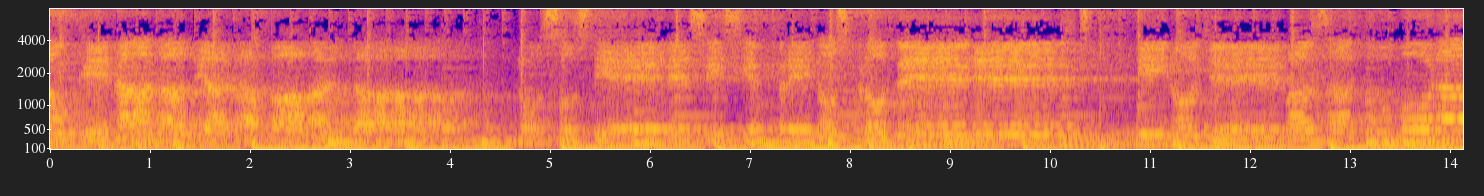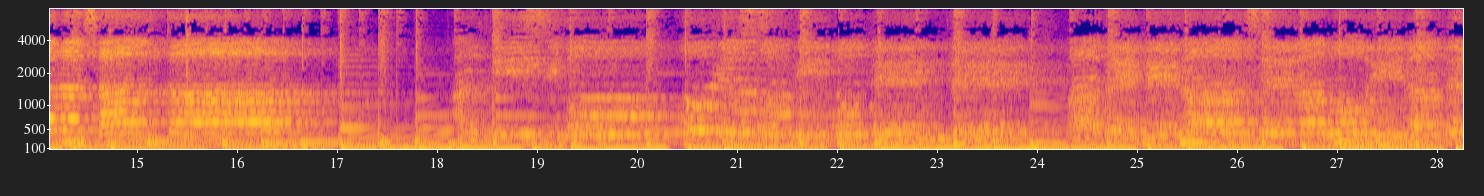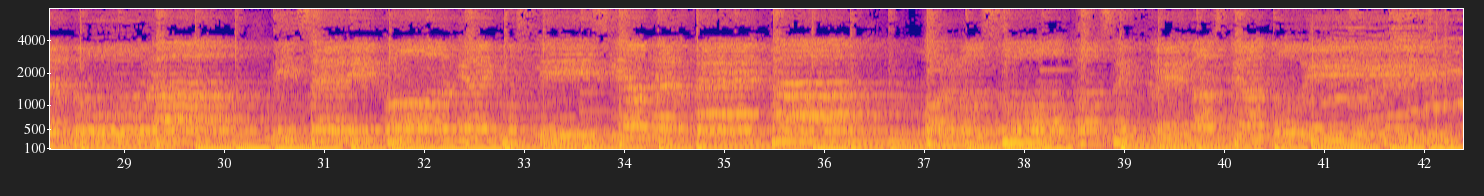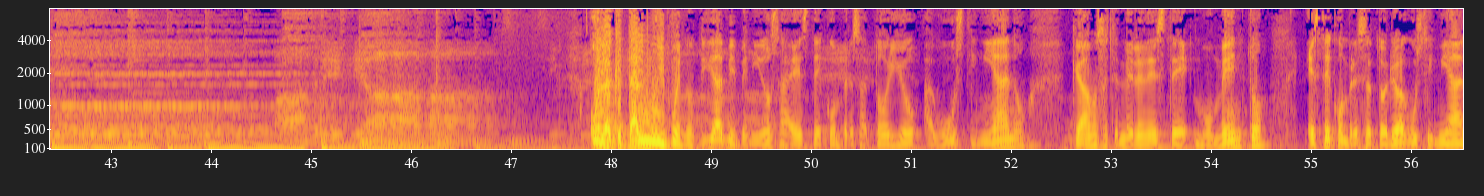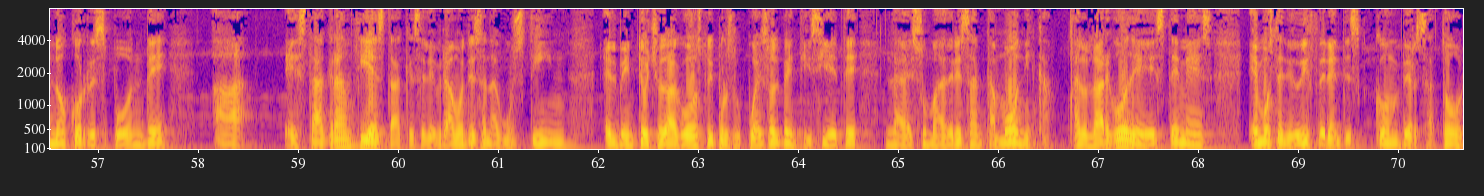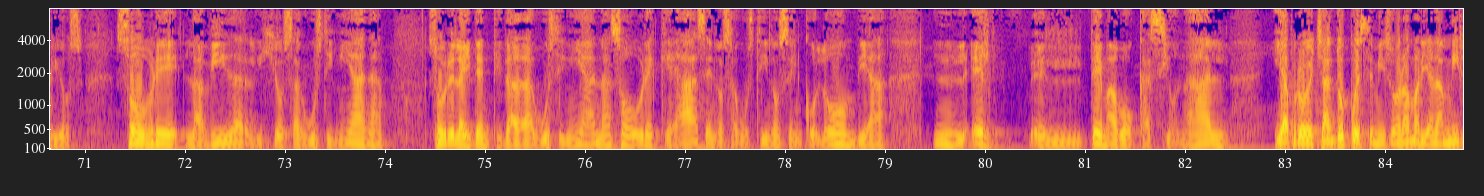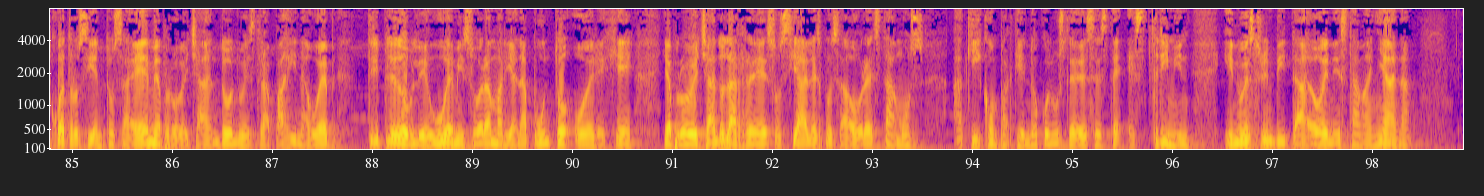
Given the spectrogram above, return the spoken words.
aunque nada te haga falta. Nos sostienes y siempre nos proteges Hola, ¿qué tal? Muy buenos días, bienvenidos a este conversatorio agustiniano que vamos a tener en este momento. Este conversatorio agustiniano corresponde a esta gran fiesta que celebramos de San Agustín el 28 de agosto y por supuesto el 27 la de su madre Santa Mónica. A lo largo de este mes hemos tenido diferentes conversatorios sobre la vida religiosa agustiniana, sobre la identidad agustiniana, sobre qué hacen los agustinos en Colombia, el, el tema vocacional, y aprovechando pues emisora Mariana 1400 AM, aprovechando nuestra página web www.emisoramariana.org y aprovechando las redes sociales, pues ahora estamos aquí compartiendo con ustedes este streaming. Y nuestro invitado en esta mañana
